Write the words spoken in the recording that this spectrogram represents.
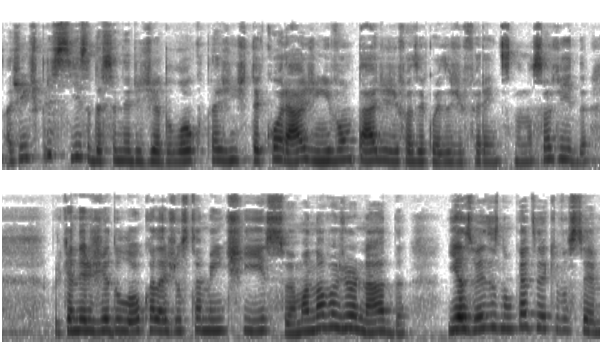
A gente precisa dessa energia do louco para a gente ter coragem e vontade de fazer coisas diferentes na nossa vida. Porque a energia do louco ela é justamente isso, é uma nova jornada. E às vezes não quer dizer que você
